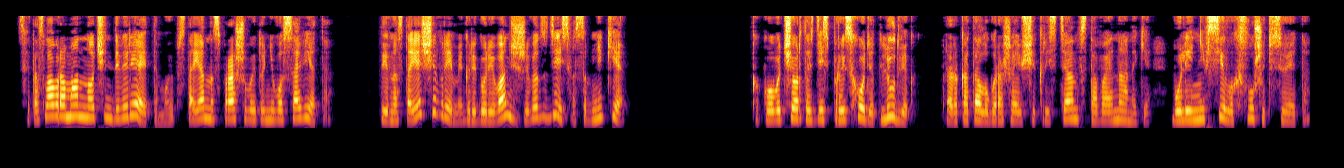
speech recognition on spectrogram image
Святослав Романовна очень доверяет ему и постоянно спрашивает у него совета. Да и в настоящее время Григорий Иванович живет здесь, в особняке. «Какого черта здесь происходит, Людвиг?» — пророкотал угрожающий крестьян, вставая на ноги, более не в силах слушать все это.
